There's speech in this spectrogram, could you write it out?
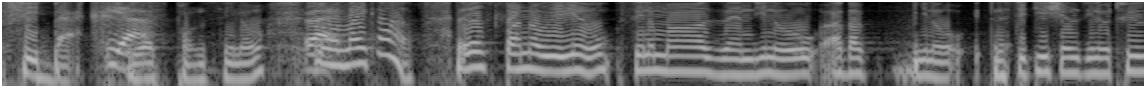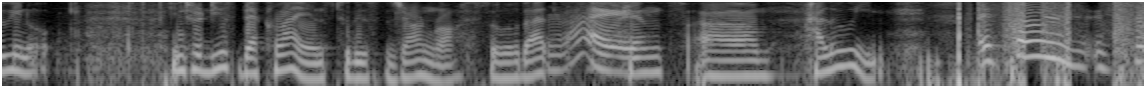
feedback Yeah. response, you know. So I was like, ah, let us partner with you know cinemas and you know other you know institutions, you know, to you know introduce their clients to this genre. So that's Right. hence um, Halloween. It sounds so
